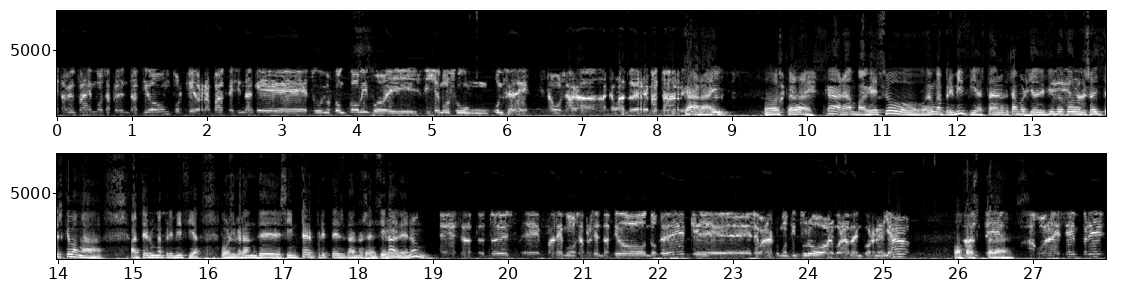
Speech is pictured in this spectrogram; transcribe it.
e eh, tamén faremos a presentación porque os rapaces, ainda que estuvimos con COVID, pois fixemos un, un CD. Estamos a, acabando de rematar. Carai! E, Ostras. Caramba, que eso é unha primicia. Está, Estamos yo dicindo todos os ointes que van a, a ter unha primicia. Os grandes intérpretes da nosa entidade, non? Exacto, entonces eh, faremos a presentación do CD Que levará como título Alborada en Cornellá Ostras. Agora e sempre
